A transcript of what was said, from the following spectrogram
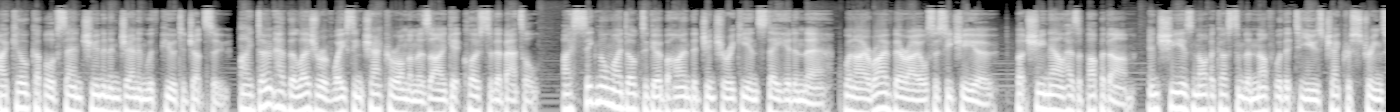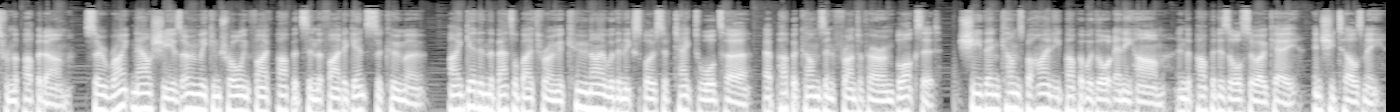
I kill a couple of Sand Chunin and Genin with pure Taijutsu. I don't have the leisure of wasting chakra on them as I get close to the battle. I signal my dog to go behind the Jinchuriki and stay hidden there. When I arrive there I also see Chiyo, but she now has a puppet arm, and she is not accustomed enough with it to use chakra strings from the puppet arm. So right now she is only controlling 5 puppets in the fight against Tsukumo. I get in the battle by throwing a kunai with an explosive tag towards her. A puppet comes in front of her and blocks it. She then comes behind he puppet without any harm, and the puppet is also okay, and she tells me,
